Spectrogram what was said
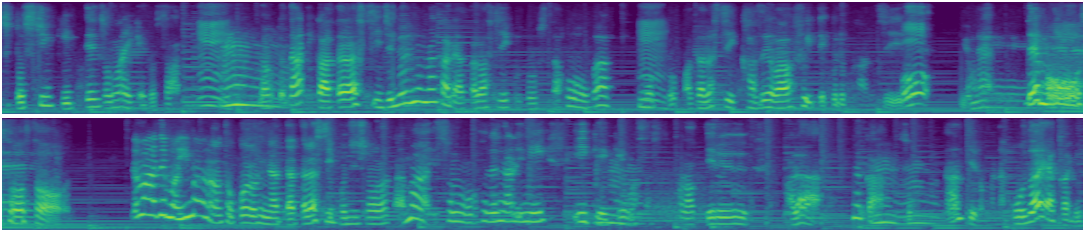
ちょっと心機一転じゃないけどさ、うん。なんか何か新しい、自分の中で新しいことをした方が、もっと新しい風は吹いてくる感じお。よね。ねでも、ねそうそう。でまあでも今のところになって新しいポジションだから、まあそのそれなりにいい経験はさせてもらってるから、なんか、うんうん。そうなんていうのかな、穏やかに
